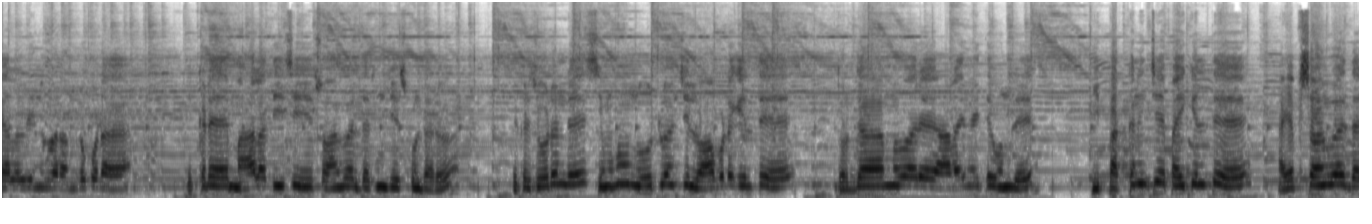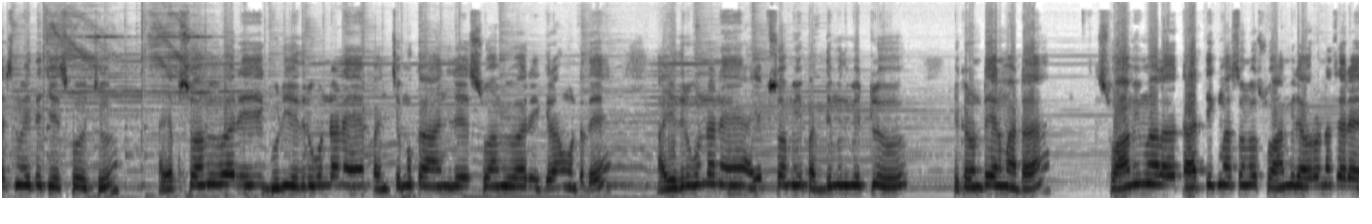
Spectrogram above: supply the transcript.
వెళ్ళలేని వారందరూ కూడా ఇక్కడే మాల తీసి స్వామివారి దర్శనం చేసుకుంటారు. ఇక్కడ చూడండి సింహం నోట్లోంచి లోపలికి వెళ్తే దుర్గా అమ్మవారి ఆలయం అయితే ఉంది. ఈ పక్క నుంచే పైకి వెళ్తే అయ్యప్ప స్వామి వారి దర్శనం అయితే చేసుకోవచ్చు. అయ్యప్ప స్వామి వారి గుడి ఎదురుగుండానే పంచముఖ ఆంజనేయ స్వామి వారి విగ్రహం ఉంటుంది. ఆ ఎదురుగుండానే అయ్యప్ప స్వామి పద్దెనిమిది మెట్లు ఇక్కడ ఉంటాయి అన్నమాట స్వామి మాల కార్తీక మాసంలో స్వామిలు ఎవరన్నా సరే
